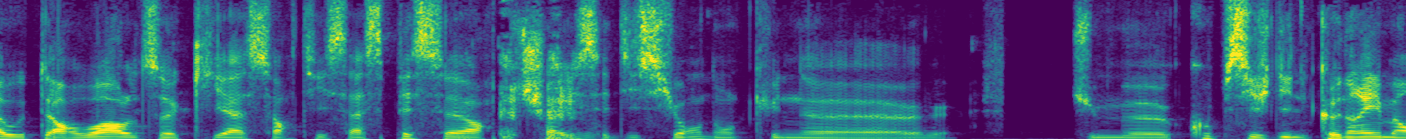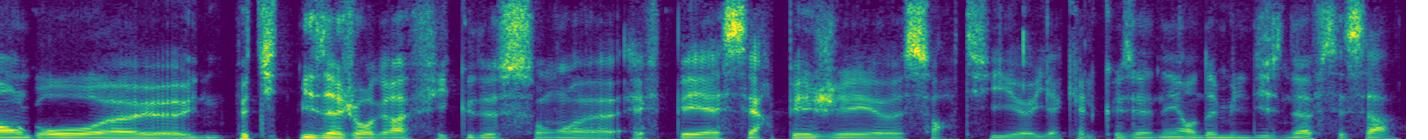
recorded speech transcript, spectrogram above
Outer Worlds qui a sorti sa Spacer Choice Edition. Donc, une. Euh, tu me coupes si je dis une connerie, mais en gros, euh, une petite mise à jour graphique de son FPS RPG sorti il y a quelques années, en 2019, c'est ça?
